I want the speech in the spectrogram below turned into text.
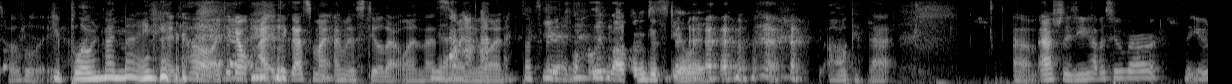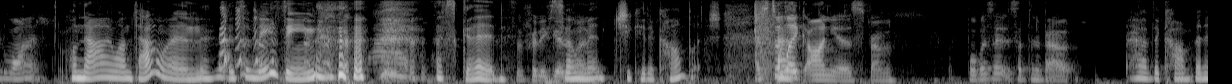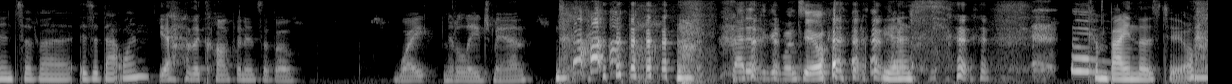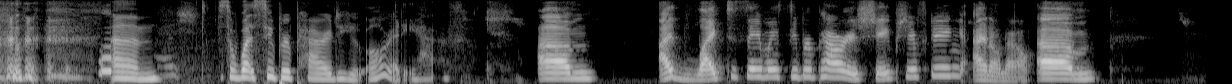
Totally. You're blowing my mind. I know. I think I, I think that's my. I'm gonna steal that one. That's Yeah. my new one. That's good. You're totally welcome to steal it. I'll get that. Um, Ashley, do you have a superpower that you'd want? Well, now I want that one. It's amazing. That's good. It's a pretty good one. so one. much you could accomplish. I still Uh, like Anya's from. What was it? Something about Have the confidence of a. Is it that one? yeah, the confidence of a white middle-aged man. That is a good one too. Yes. Combine those two. um. So, what superpower do you already have? Um, I'd like to say my superpower is shape shifting. I don't know. Um,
